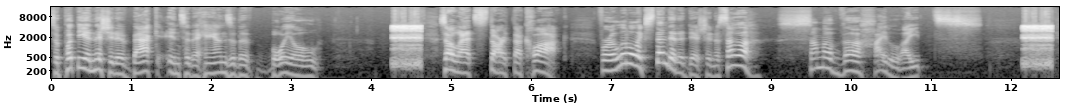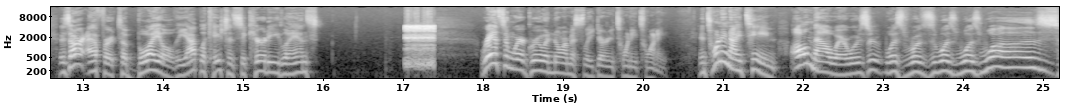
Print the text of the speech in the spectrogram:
to put the initiative back into the hands of the boil. So let's start the clock for a little extended edition of some of the, some of the highlights is our effort to boil the application security landscape. Ransomware grew enormously during 2020. In 2019, all malware was was was was was was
